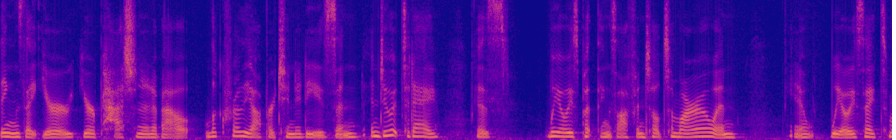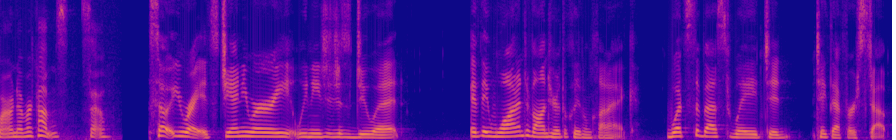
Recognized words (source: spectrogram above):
things that you're you're passionate about? Look for the opportunities and and do it today, because we always put things off until tomorrow, and you know, we always say tomorrow never comes. So, so you're right. It's January. We need to just do it. If they wanted to volunteer at the Cleveland Clinic, what's the best way to take that first step?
